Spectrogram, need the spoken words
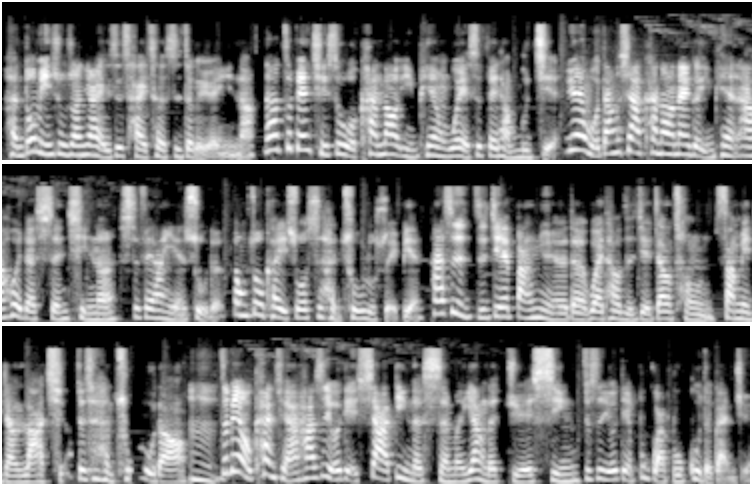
很多民俗专家也是猜测是这个原因啦。那这边其实我看到影片，我也是非常不解，因为我当下看到那个影片，阿慧的神情呢是非常严肃的，动作可以说是很粗鲁随便，他是直接帮女儿的外套直接这样从上面这样拉起来，就是很粗鲁的哦。嗯，这边我看起来他是有点下定了什么样的决心，就是有点不管不顾的感觉，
